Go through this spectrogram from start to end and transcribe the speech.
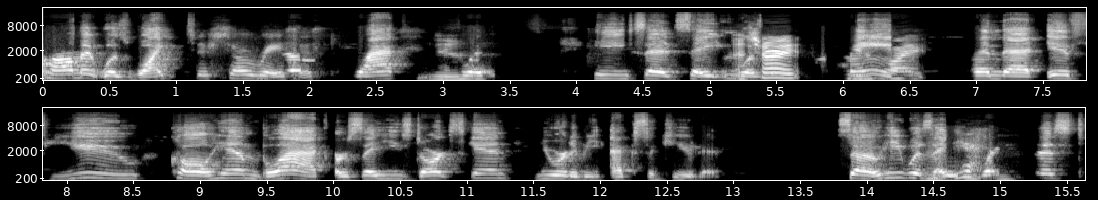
Muhammad was white. They're so racist. Black. Yeah. He said Satan That's was right. man. And that if you call him black or say he's dark skinned, you are to be executed. So he was a yeah. racist,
